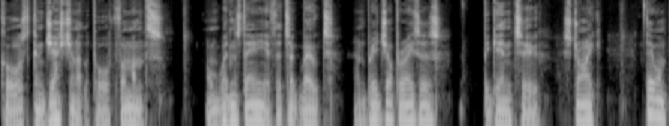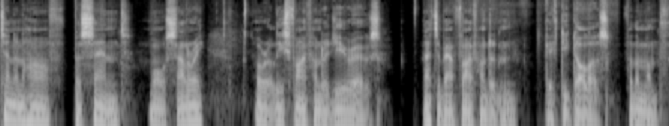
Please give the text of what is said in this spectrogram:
caused congestion at the port for months. On Wednesday, if the tugboat and bridge operators begin to strike, they want 10.5% more salary, or at least 500 euros. That's about $550 for the month.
